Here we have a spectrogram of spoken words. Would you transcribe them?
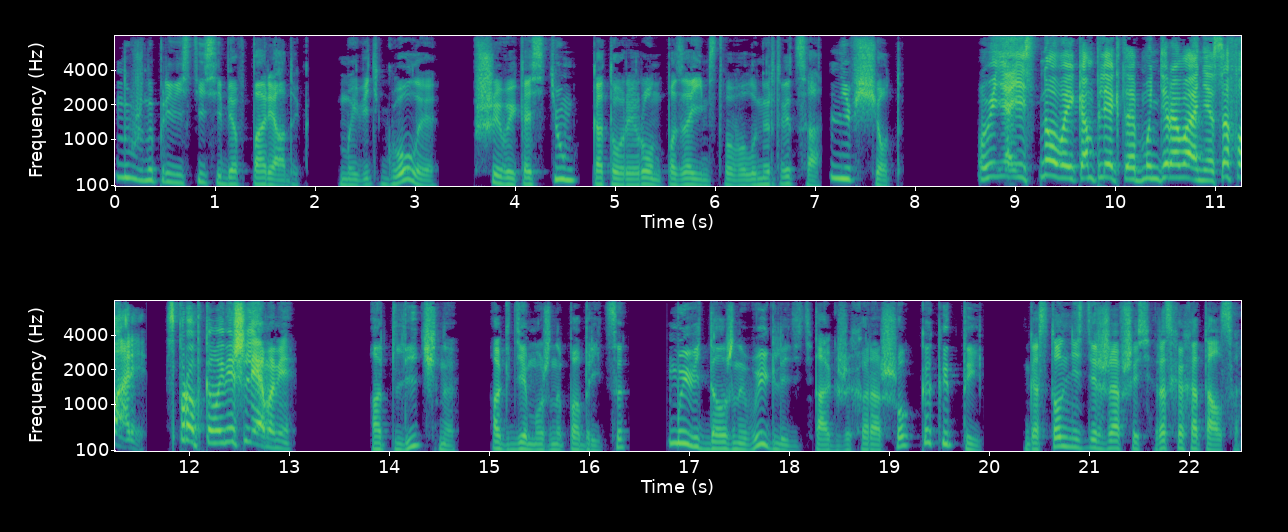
нужно привести себя в порядок. Мы ведь голые. Вшивый костюм, который Рон позаимствовал у мертвеца, не в счет. У меня есть новые комплекты обмундирования сафари с пробковыми шлемами. Отлично. А где можно побриться? Мы ведь должны выглядеть так же хорошо, как и ты. Гастон, не сдержавшись, расхохотался.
